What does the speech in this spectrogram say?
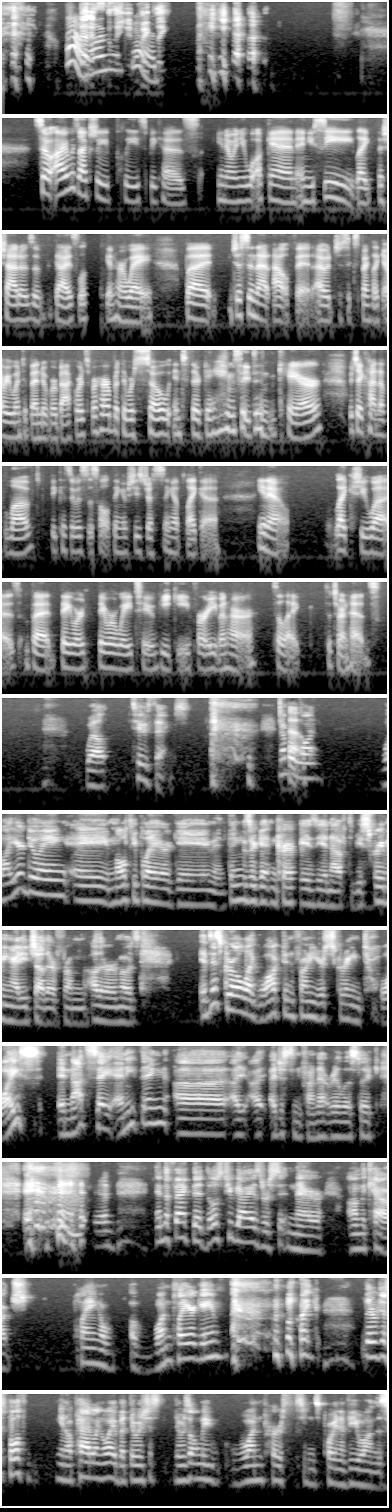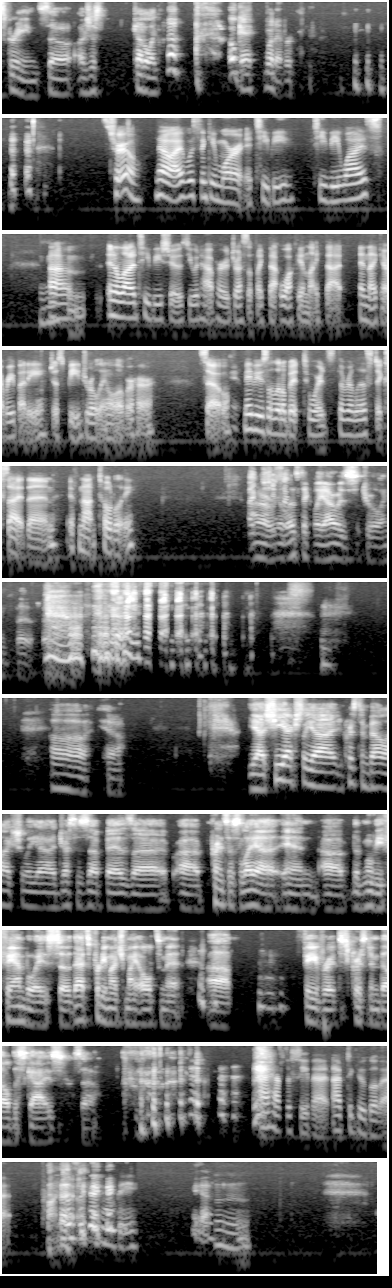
Wow, that that was really escalated good. quickly. yeah. So I was actually pleased because you know when you walk in and you see like the shadows of guys looking her way, but just in that outfit, I would just expect like everyone to bend over backwards for her. But they were so into their games they didn't care, which I kind of loved because it was this whole thing of she's dressing up like a, you know, like she was, but they were they were way too geeky for even her to like to turn heads. Well, two things. Number Oh. one, while you're doing a multiplayer game and things are getting crazy enough to be screaming at each other from other remotes, if this girl like walked in front of your screen twice and not say anything, uh, I, I I just didn't find that realistic. and and the fact that those two guys are sitting there on the couch playing a, a one player game, like they were just both you know paddling away but there was just there was only one person's point of view on the screen so i was just kind of like huh, okay whatever It's true. No, I was thinking more TV TV wise. Mhm. Um, in a lot of TV shows, you would have her dress up like that, walk in like that, and like everybody just be drooling all over her. So Yeah. maybe it was a little bit towards the realistic side then, if not totally. I I, don't know realistically i was drooling but, uh yeah Yeah, she actually, uh, Kristen Bell actually uh, dresses up as uh, uh, Princess Leia in uh, the movie Fanboys. So that's pretty much my ultimate um, favorite Kristen Bell disguise. So I have to see that. I have to Google that. That's a good movie. Yeah. Mm.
